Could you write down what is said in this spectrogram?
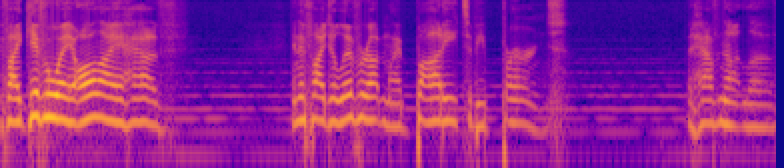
If I give away all I have, and if I deliver up my body to be burned, but have not love,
